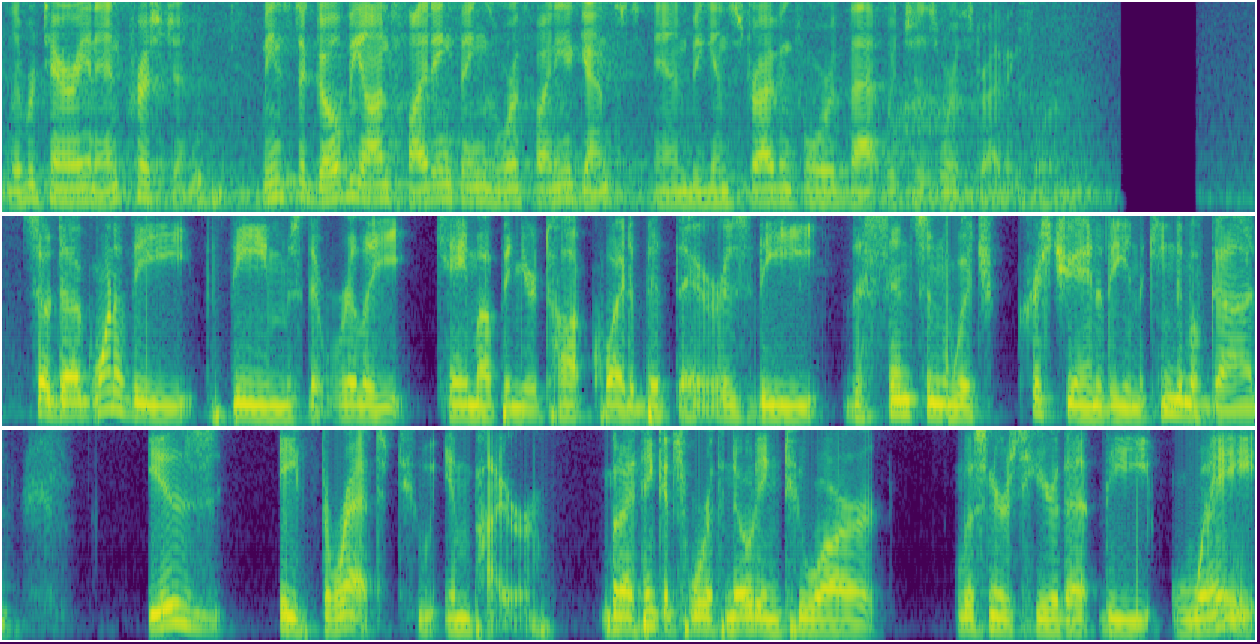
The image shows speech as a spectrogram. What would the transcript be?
libertarian and Christian, means to go beyond fighting things worth fighting against and begin striving for that which is worth striving for. So, Doug, one of the themes that really came up in your talk quite a bit there is the the sense in which Christianity and the kingdom of God is a threat to empire. But I think it's worth noting to our listeners here that the way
